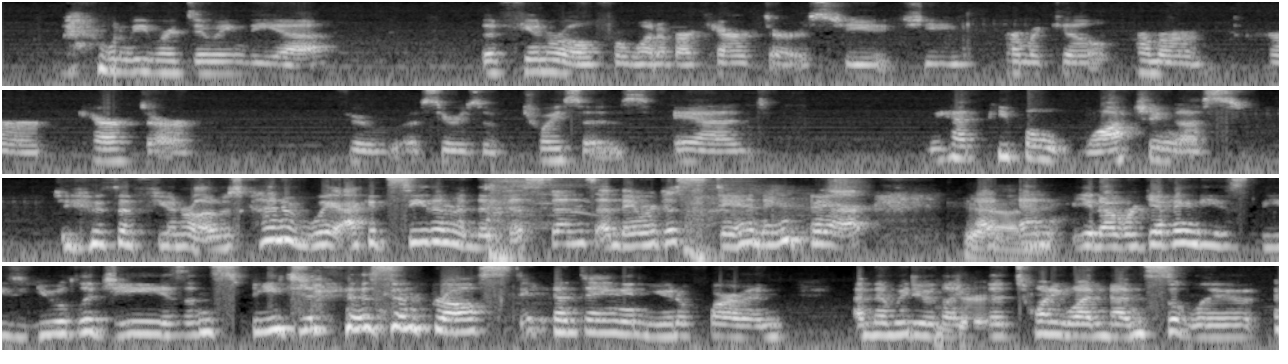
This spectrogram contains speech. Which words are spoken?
when we were doing the uh, the funeral for one of our characters. She she perma perma her character through a series of choices, and we had people watching us do the funeral. It was kind of weird. I could see them in the distance, and they were just standing there. Yeah. And, and you know, we're giving these these eulogies and speeches, and we're all standing in uniform, and and then we do like the twenty one nun salute.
